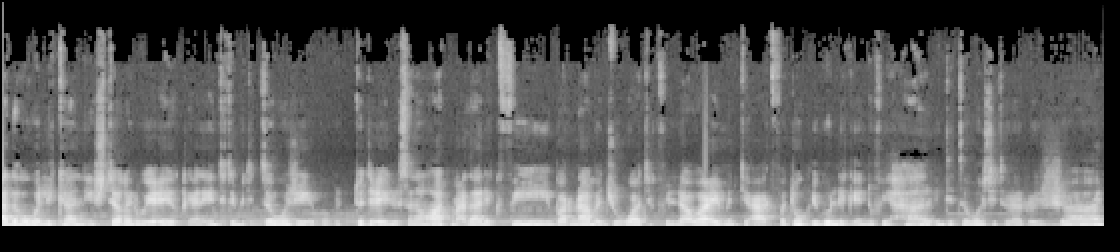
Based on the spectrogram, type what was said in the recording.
هذا هو اللي كان يشتغل ويعيق. يعني أنت تبي تتزوجي وتدعي لسنوات مع ذلك في برنامج جواتك في اللاواعي ما أنت عارفته يقول لك إنه في حال أنت تزوجتي ترى الرجال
